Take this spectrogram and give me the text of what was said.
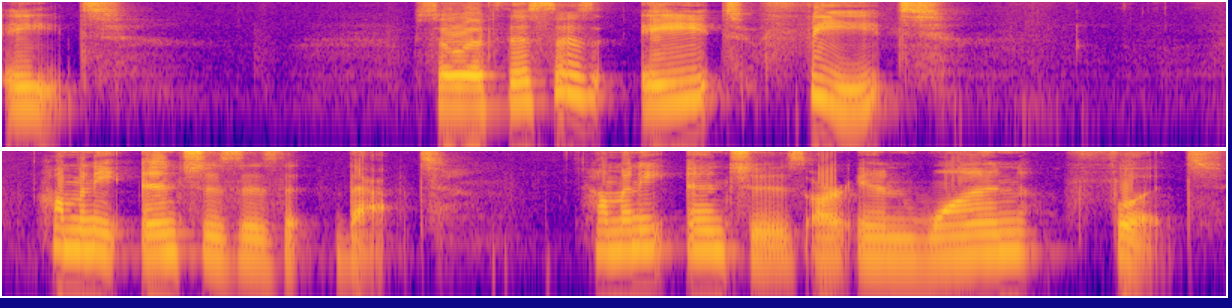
8. So if this is 8 feet, how many inches is that? How many inches are in one foot?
